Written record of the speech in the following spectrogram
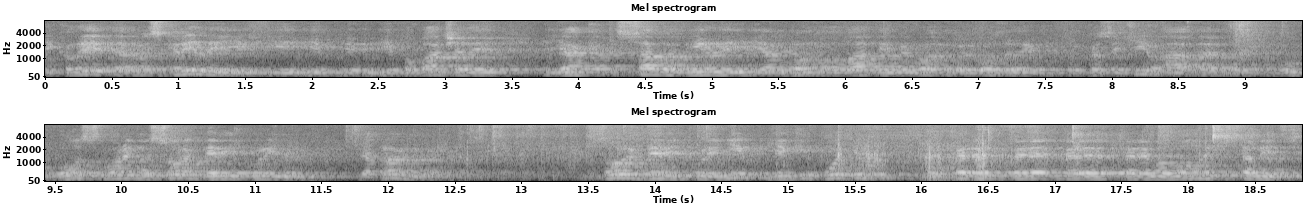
І коли розкрили їх і, і, і- побачили, як Сава Білий і Антон Головатий виво- вивозили козаків, а е, було створено 49 куренів. Я правильно кажу? 49 куренів, які потім пере, пере, пере, перемололи в станиці.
